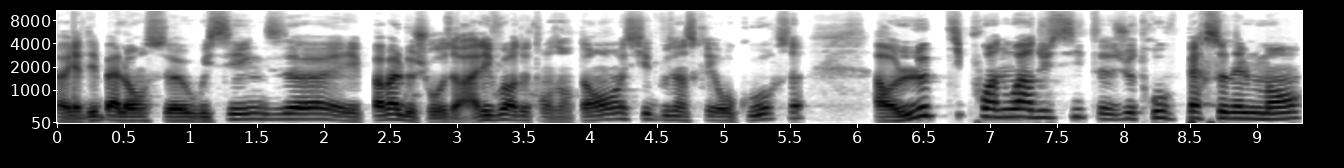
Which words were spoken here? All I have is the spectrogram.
il y a des balances Wissings et pas mal de choses. allez voir de temps en temps, essayez de vous inscrire aux courses. Alors le petit point noir du site, je trouve personnellement,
